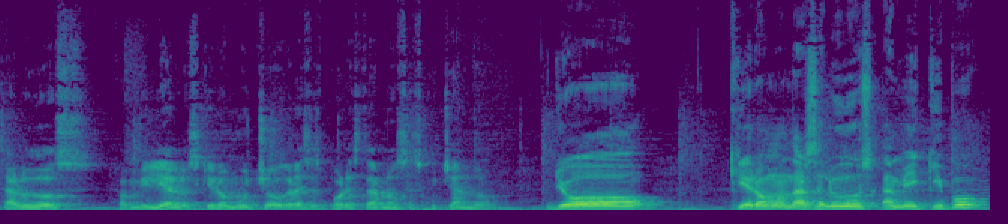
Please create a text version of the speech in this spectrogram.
Saludos, familia, los quiero mucho. Gracias por estarnos escuchando. Yo quiero mandar saludos a mi equipo,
